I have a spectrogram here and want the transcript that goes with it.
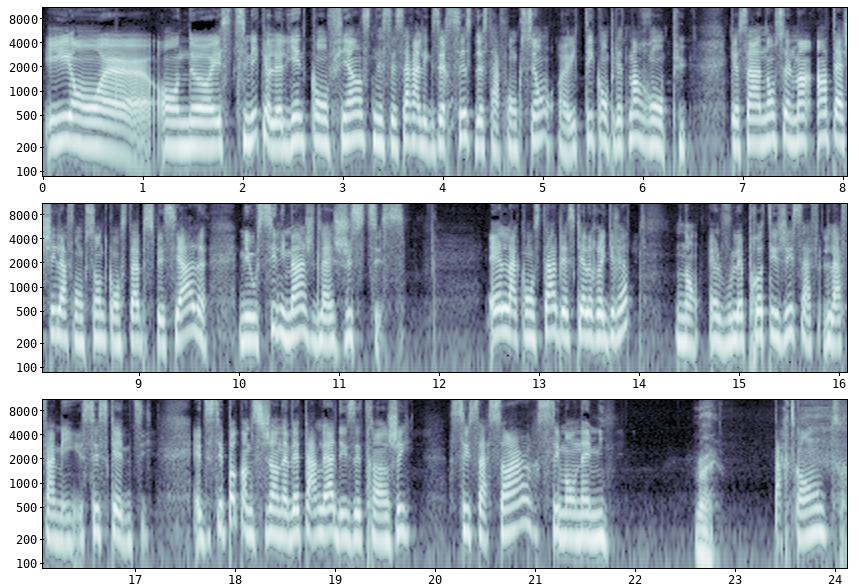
et on, euh, on a estimé que le lien de confiance nécessaire à l'exercice de sa fonction a été complètement rompu. Que ça a non seulement entaché la fonction de constable spécial, mais aussi l'image de la justice. Elle, la constable, est-ce qu'elle regrette? Non, elle voulait protéger sa- la famille. C'est ce qu'elle dit. Elle dit c'est pas comme si j'en avais parlé à des étrangers. C'est sa sœur, c'est mon amie. Ouais. Par contre,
